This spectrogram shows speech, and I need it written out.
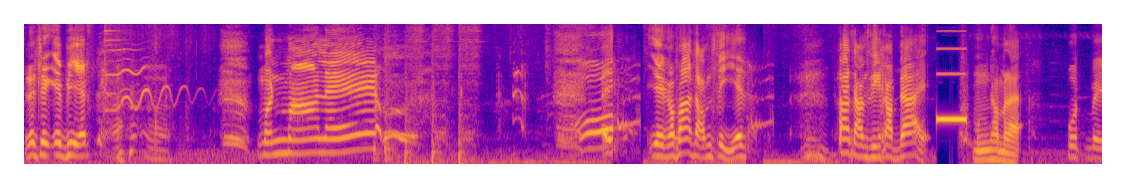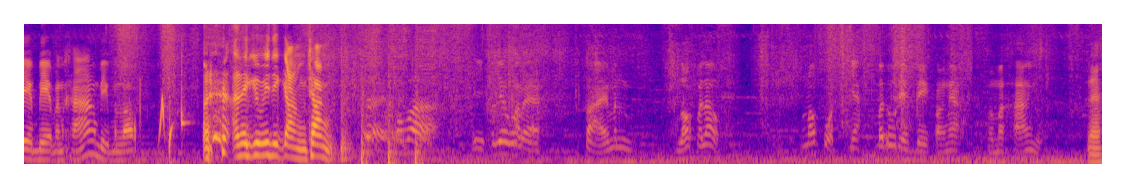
แล้วเช็ค APS เออมันมาแล้วโอ้ไอ้อย่างกับผ้าสามสีอะ ผ้าสามสีขับได้ มึงทำอะไร ปลดเบรกเบรกมันค้างเบรกมันล็อกอันนี้คือวิธีการของช่าง ใช่เพราะว่าเอ๊ะเขาเรียกว่าอะไรอะสายมันล็อกไปแล้วมันต้องปลดเนี่ยมาดูเด็กเบรกฝั่งเนี้ยมันมาค้างอยู่นะ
